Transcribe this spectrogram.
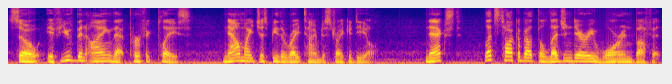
So, if you've been eyeing that perfect place, now might just be the right time to strike a deal. Next, let's talk about the legendary Warren Buffett.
